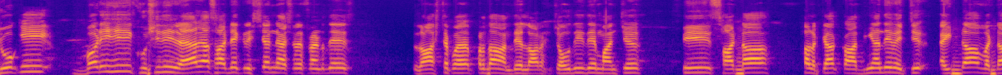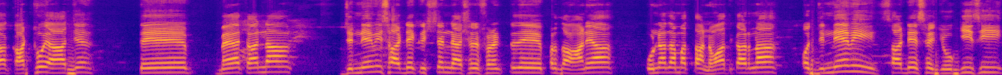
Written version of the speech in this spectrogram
ਜੋ ਕਿ ਬੜੀ ਹੀ ਖੁਸ਼ੀ ਦੀ ਰਹਿ ਰਿਹਾ ਸਾਡੇ ਕ੍ਰਿਸਚੀਅਨ ਨੈਸ਼ਨਲ ਫਰੰਟ ਦੇ ਰਾਸ਼ਟਰ ਪ੍ਰਧਾਨ ਦੇ ਲਾਰੈਂਸ ਚੌਧਰੀ ਦੇ ਮਨ 'ਚ ਵੀ ਸਾਡਾ ਹਲਕਾ ਕਾਦੀਆਂ ਦੇ ਵਿੱਚ ਐਡਾ ਵੱਡਾ ਇਕੱਠ ਹੋਇਆ ਅੱਜ ਤੇ ਮੈਂ ਚਾਹਨਾ ਜਿੰਨੇ ਵੀ ਸਾਡੇ ਕ੍ਰਿਸਚੀਅਨ ਨੈਸ਼ਨਲ ਫਰੰਟ ਦੇ ਪ੍ਰਧਾਨ ਆ, ਉਹਨਾਂ ਦਾ ਮੈਂ ਧੰਨਵਾਦ ਕਰਨਾ ਔਰ ਜਿੰਨੇ ਵੀ ਸਾਡੇ ਸਹਿਯੋਗੀ ਸੀ,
